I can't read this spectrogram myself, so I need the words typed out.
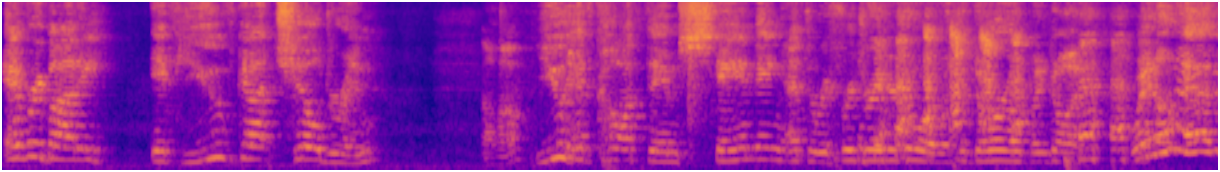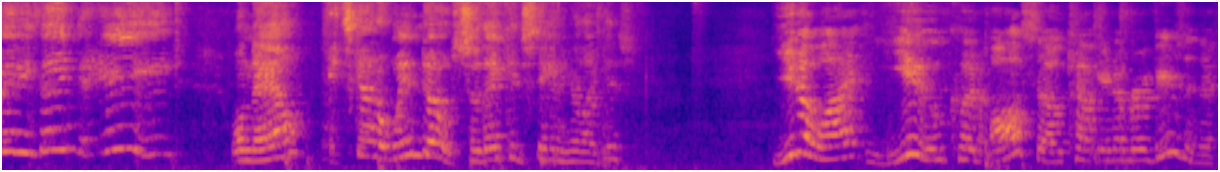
everybody, if you've got children, Uh huh. you have caught them standing at the refrigerator door with the door open, going, "We don't have anything to eat." Well, now it's got a window, so they can stand here like this. You know what? You could also count your number of beers in there.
